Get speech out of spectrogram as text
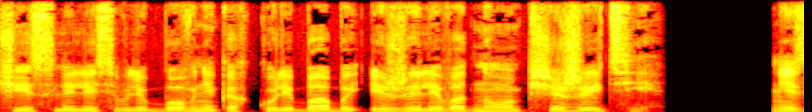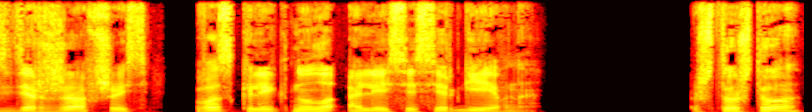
числились в любовниках кулибабы и жили в одном общежитии. Не сдержавшись, воскликнула Олеся Сергеевна. «Что-что?»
